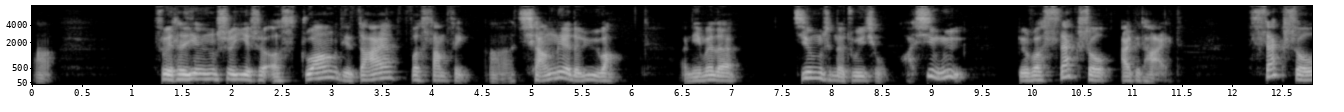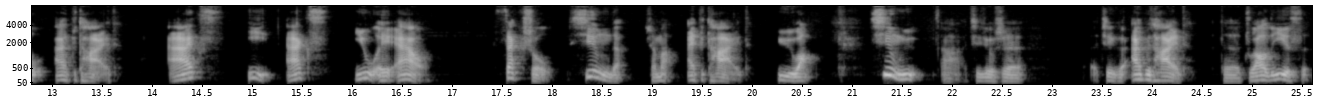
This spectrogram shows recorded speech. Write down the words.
啊，所以它的英式意是 a strong desire for something 啊，强烈的欲望啊，你为了精神的追求啊，性欲，比如说 sexual appetite，sexual appetite，x e x u a l，sexual 性的什么 appetite 欲望，性欲啊，这就是。这个 appetite 的主要的意思，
